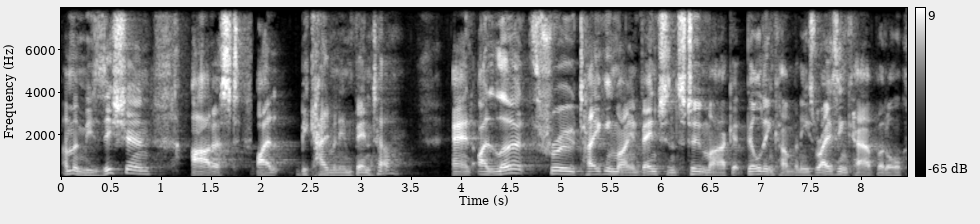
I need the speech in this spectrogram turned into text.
I'm a musician, artist. I became an inventor. And I learnt through taking my inventions to market, building companies, raising capital,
